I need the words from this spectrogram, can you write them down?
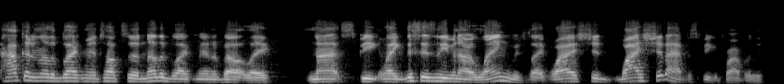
how could another black man talk to another black man about like not speak like this isn't even our language like why should why should i have to speak it properly?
